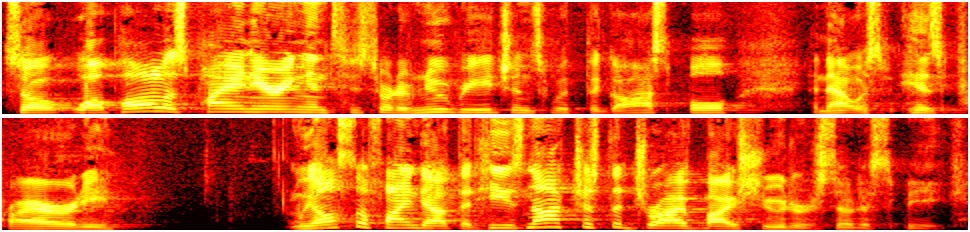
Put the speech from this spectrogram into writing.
So while Paul is pioneering into sort of new regions with the gospel, and that was his priority, we also find out that he's not just a drive by shooter, so to speak.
